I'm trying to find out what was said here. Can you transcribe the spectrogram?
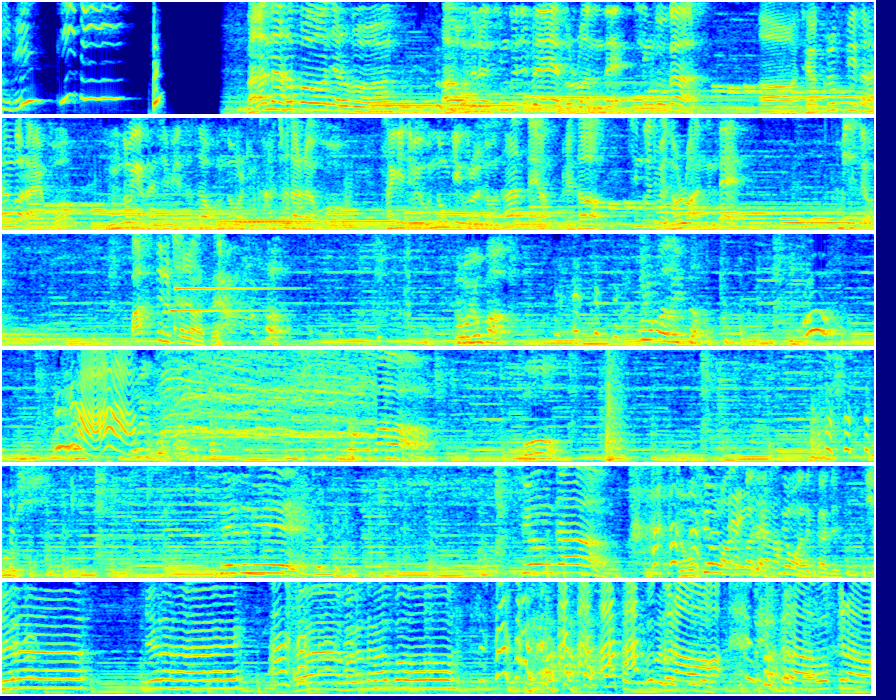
라이르 TV 마간당 학번 여러분. 아, 오늘은 친구 집에 놀러 왔는데 친구가 어, 제가 크로스핏을 한 걸 알고 운동에 관심이 있어서 운동을 좀 가르쳐 달라고 자기 집에 운동기구를 좀 사놨대요. 그래서 친구 집에 놀러 왔는데 보시죠. 박스를 차려놨어요. 오 이거 봐. 꿀 오빠도 있어. 야! 오 이거 뭐야 꿀오빠 오 오씨. 세드님 수영장. 여보 수영 와드까지 수영 와드까지. 쉐나 부끄러워. 부끄러워 부끄러워.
